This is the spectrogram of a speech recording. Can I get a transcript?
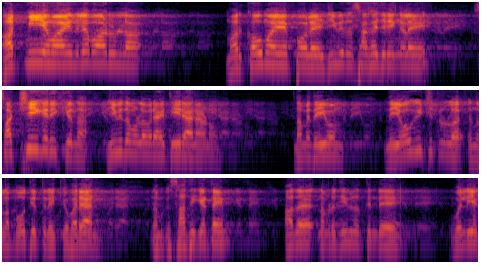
ആത്മീയമായ നിലപാടുള്ള മർക്കൗമയെ പോലെ ജീവിത സാഹചര്യങ്ങളെ സാക്ഷീകരിക്കുന്ന ജീവിതമുള്ളവരായി തീരാനാണോ നമ്മെ ദൈവം നിയോഗിച്ചിട്ടുള്ള എന്നുള്ള ബോധ്യത്തിലേക്ക് വരാൻ നമുക്ക് സാധിക്കട്ടെ? അത് നമ്മുടെ ജീവിതത്തിന്റെ വലിയ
